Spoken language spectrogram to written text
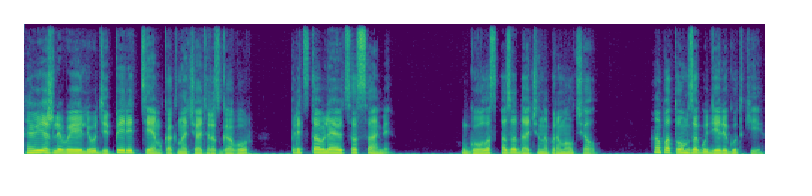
Вежливые люди перед тем, как начать разговор, представляются сами. Голос озадаченно промолчал. А потом загудели гудки.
